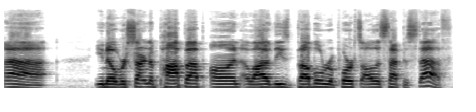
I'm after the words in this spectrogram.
uh, you know, we're starting to pop up on a lot of these bubble reports, all this type of stuff.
